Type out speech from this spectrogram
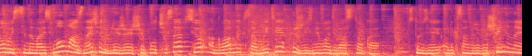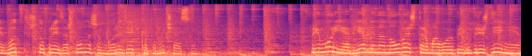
Новости на восьмом, а значит в ближайшие полчаса все о главных событиях из жизни Владивостока. В студии Александра Вершинина и вот что произошло в нашем городе к этому часу. В Приморье объявлено новое штормовое предупреждение.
